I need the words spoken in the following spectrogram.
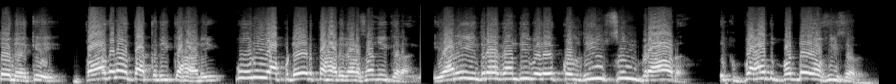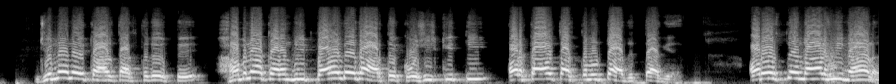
ਤੋਂ ਲੈ ਕੇ ਬਾਦਲਾਂ ਤੱਕ ਦੀ ਕਹਾਣੀ ਪੂਰੀ ਅਪਡੇਟ ਤੁਹਾਡੇ ਨਾਲ ਸਾਂਝੀ ਕਰਾਂਗੇ। ਯਾਨੀ ਇੰਦਰਾ ਗਾਂਧੀ ਵੇਲੇ ਕੁਲਦੀਪ ਸਿੰਘ ਬਰਾੜ, ਇੱਕ ਬਹੁਤ ਵੱਡੇ ਅਫੀਸਰ ਜਿਨ੍ਹਾਂ ਨੇ ਅਕਾਲ ਤਖਤ ਦੇ ਉੱਤੇ ਹਮਲਾ ਕਰਨ ਦੀ ਪਹਿਲ ਦੇ ਆਧਾਰ ਤੇ ਕੋਸ਼ਿਸ਼ ਕੀਤੀ ਔਰ ਅਕਾਲ ਤਖਤ ਨੂੰ ਢਾ ਦਿੱਤਾ ਗਿਆ। ਔਰ ਉਸ ਦੇ ਨਾਲ ਹੀ ਨਾਲ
